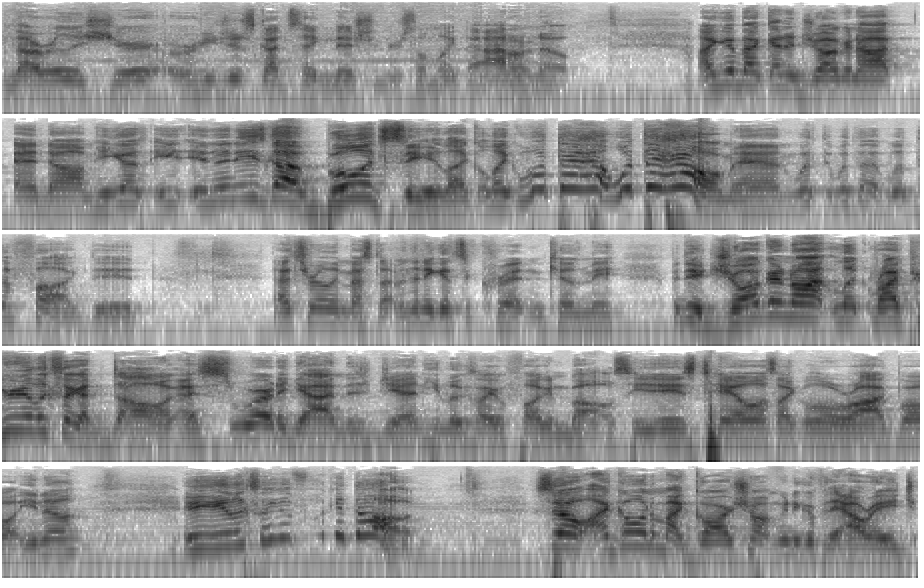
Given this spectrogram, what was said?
Not really sure, or he just got Technician or something like that. I don't know. I get back into Juggernaut, and um, he goes, he, and then he's got Bullet Seed. Like, like what the hell? What the hell, man? What, what the, what the fuck, dude? That's really messed up. And then he gets a crit and kills me. But dude, Juggernaut look Rhyperior looks like a dog. I swear to God, in this gen he looks like a fucking boss. He, his tail is like a little rock ball, you know? He, he looks like a fucking dog. So I go into my guard Garchomp. I'm gonna go for the outrage.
